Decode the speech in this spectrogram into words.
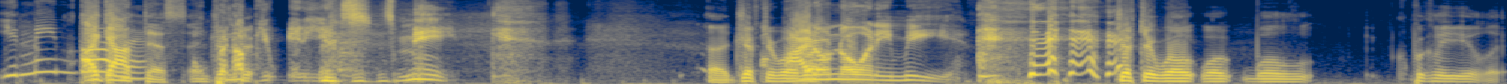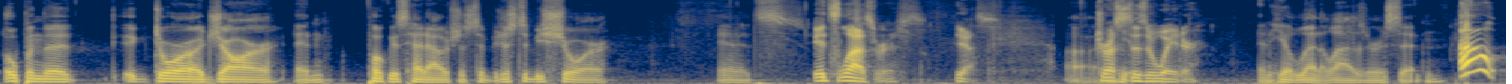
You need. I got this. And Open Drifter, up, you idiots! It's me. uh, Drifter will. I don't know any me. Drifter will will will quickly open the door ajar and poke his head out just to be, just to be sure. And it's It's Lazarus. Yes, uh, dressed he- as a waiter. and he'll let Lazarus in. Oh,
